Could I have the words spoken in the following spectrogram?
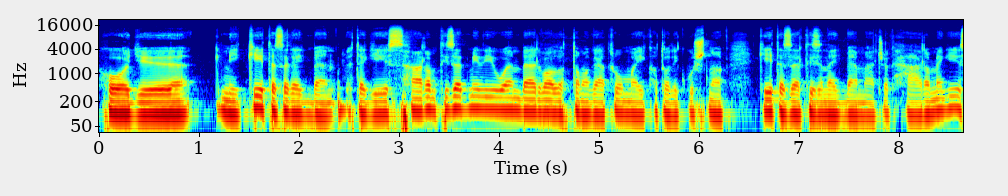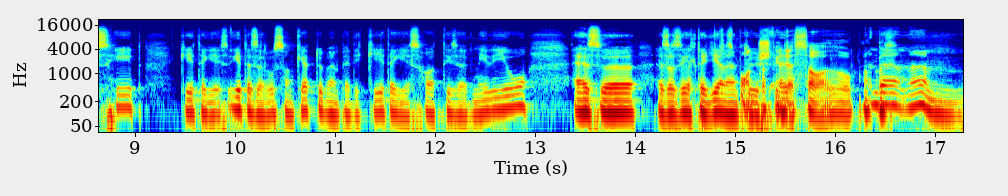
hogy míg 2001-ben 5,3 millió ember vallotta magát római katolikusnak, 2011-ben már csak 3,7, 2022-ben pedig 2,6 millió. Ez, ez azért egy jelentős... Ez pont a Fidesz szavazóknak. De nem,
